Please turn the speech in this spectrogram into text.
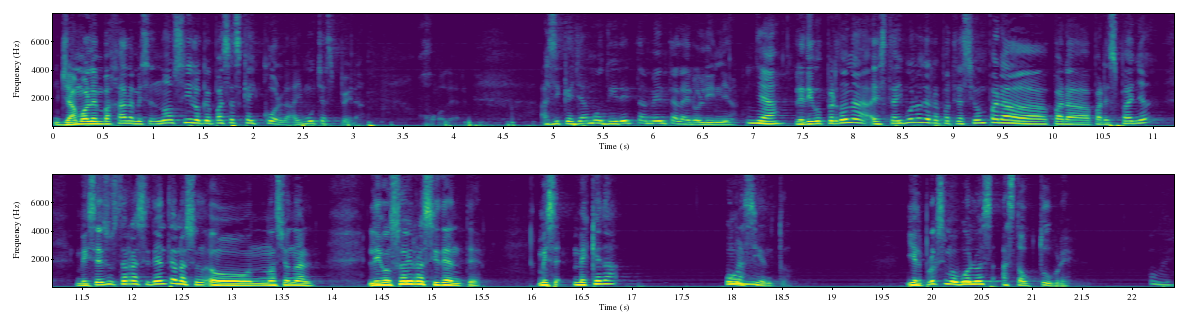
Llamo a la embajada, me dicen, no, sí, lo que pasa es que hay cola, hay mucha espera. Joder. Así que llamo directamente a la aerolínea. Ya. Le digo, perdona, este, ¿hay vuelo de repatriación para, para, para España? Me dice, ¿es usted residente o, nacio- o nacional? Le digo, soy residente. Me dice, me queda un asiento. Y el próximo vuelo es hasta octubre. Uy.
